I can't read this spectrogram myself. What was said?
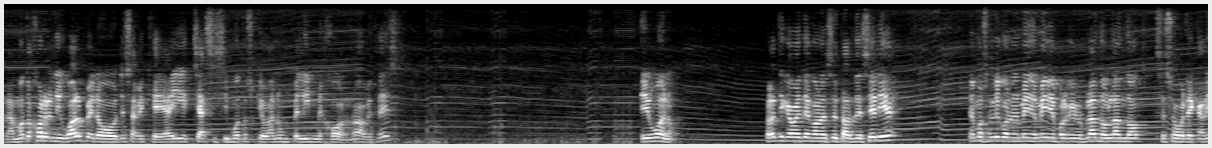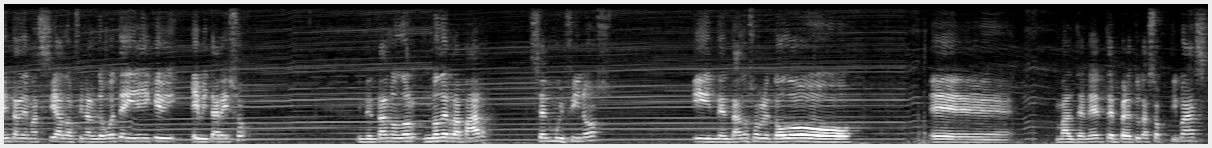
Las motos corren igual, pero ya sabéis que hay chasis y motos que van un pelín mejor, ¿no? A veces Y bueno Prácticamente con el setup de serie Hemos salido con el medio medio porque el blando blando se sobrecalienta demasiado al final de vuelta y hay que evitar eso intentando no, derrapar, ser muy finos e intentando sobre todo eh, mantener temperaturas óptimas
